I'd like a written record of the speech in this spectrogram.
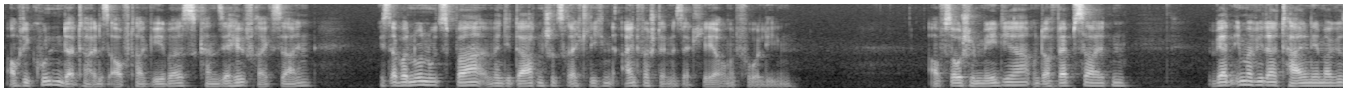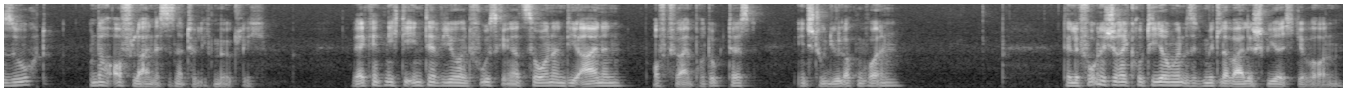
Auch die Kundendatei des Auftraggebers kann sehr hilfreich sein, ist aber nur nutzbar, wenn die datenschutzrechtlichen Einverständniserklärungen vorliegen. Auf Social Media und auf Webseiten werden immer wieder Teilnehmer gesucht und auch offline ist es natürlich möglich. Wer kennt nicht die Interviewer in Fußgängerzonen, die einen, oft für einen Produkttest, ins Studio locken wollen? Telefonische Rekrutierungen sind mittlerweile schwierig geworden,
